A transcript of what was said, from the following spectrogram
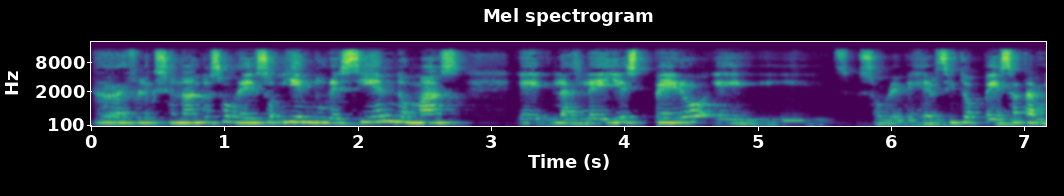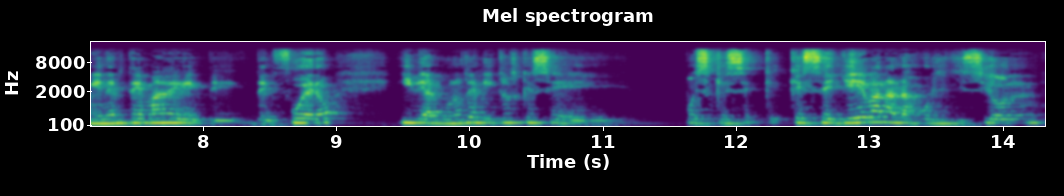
reflexionando sobre eso y endureciendo más eh, las leyes, pero sobre el ejército pesa también el tema del fuero y de algunos delitos que se, pues que se, que, se llevan a la jurisdicción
